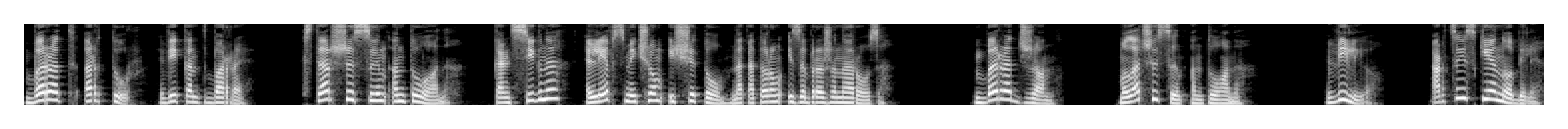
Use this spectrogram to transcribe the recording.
Беррет Артур. Викант Барре. Старший сын Антуана. Консигна – лев с мечом и щитом, на котором изображена роза. Беррет Джон. Младший сын Антуана. Вильо. Арцийские нобели,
